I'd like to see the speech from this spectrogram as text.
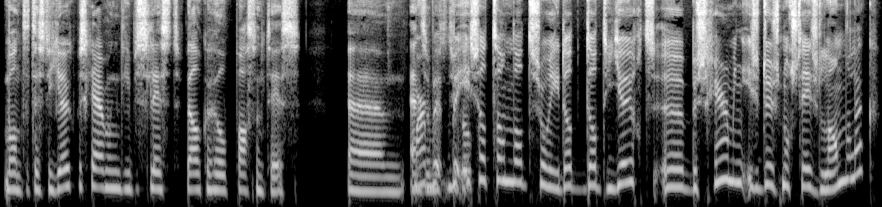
want het is de jeugdbescherming die beslist welke hulp passend is. Ehm, maar be- is dat dan dat, sorry, dat, dat jeugdbescherming is dus nog steeds landelijk?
